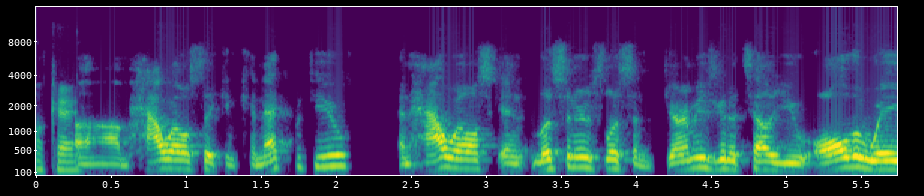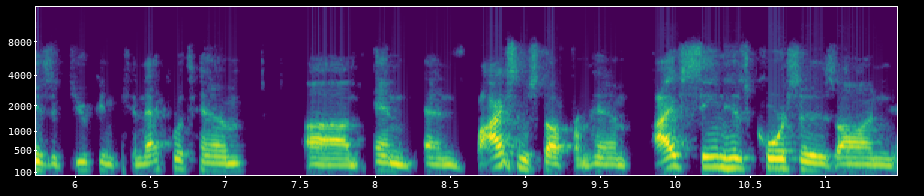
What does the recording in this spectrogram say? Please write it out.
okay, um, how else they can connect with you, and how else. And listeners, listen. Jeremy's going to tell you all the ways that you can connect with him um, and and buy some stuff from him. I've seen his courses on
